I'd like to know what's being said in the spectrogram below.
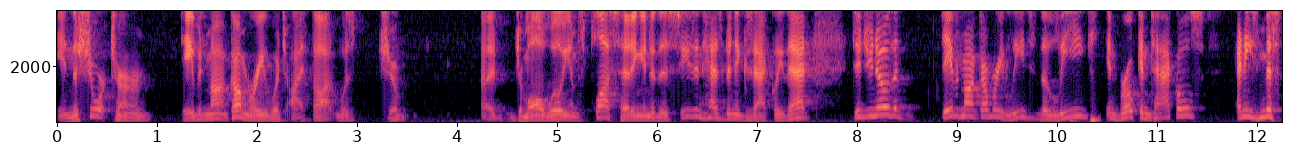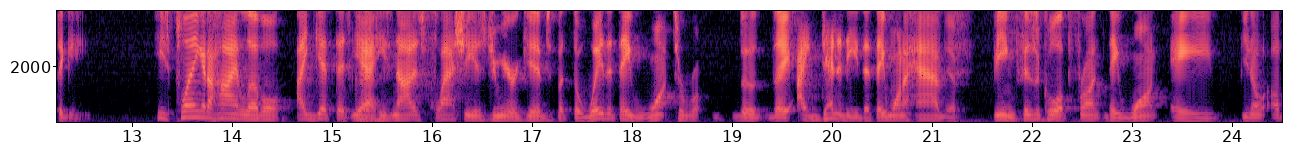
in the short term, David Montgomery, which I thought was uh, Jamaal Williams plus heading into this season, has been exactly that. Did you know that David Montgomery leads the league in broken tackles and he's missed a game? He's playing at a high level. I get that. Yeah, he's not as flashy as Jahmyr Gibbs, but the way that they want to, the the identity that they want to have, Yep. being physical up front, they want a you know a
